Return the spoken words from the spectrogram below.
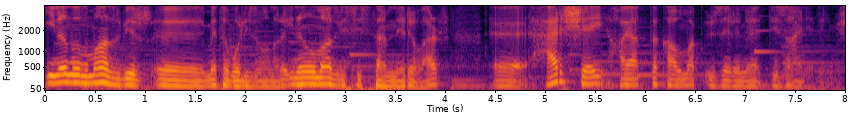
inanılmaz bir e, metabolizmaları, inanılmaz bir sistemleri var. e, her şey hayatta kalmak üzerine dizayn edilmiş.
